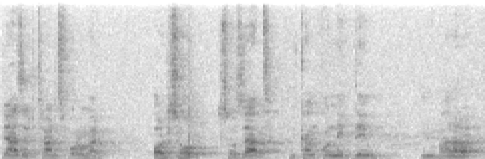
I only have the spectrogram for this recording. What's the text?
the other transformer also so that we can connect them in parallel.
